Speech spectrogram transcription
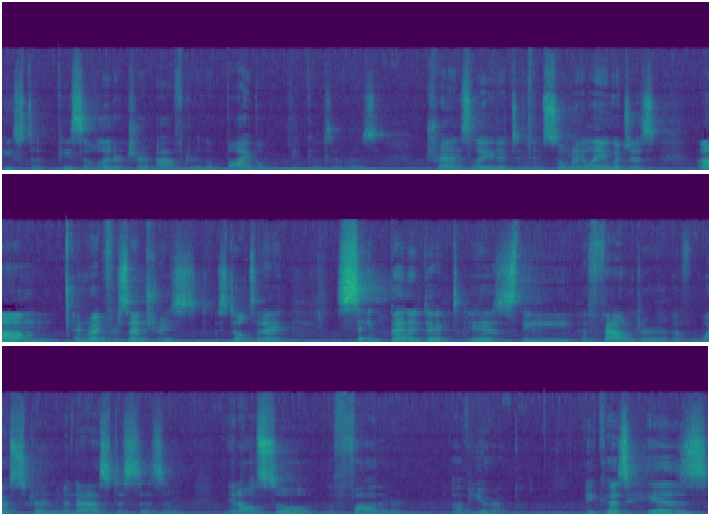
piece of, piece of literature after the Bible because it was translated in, in so many languages um, and read for centuries still today. Saint Benedict is the, the founder of Western monasticism and also the father of Europe because his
